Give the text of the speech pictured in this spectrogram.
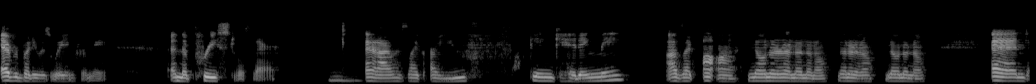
Everybody was waiting for me. And the priest was there. Mm. And I was like, are you fucking kidding me? I was like, uh uh no, no, no, no, no, no, no, no, no, no, no, no. And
